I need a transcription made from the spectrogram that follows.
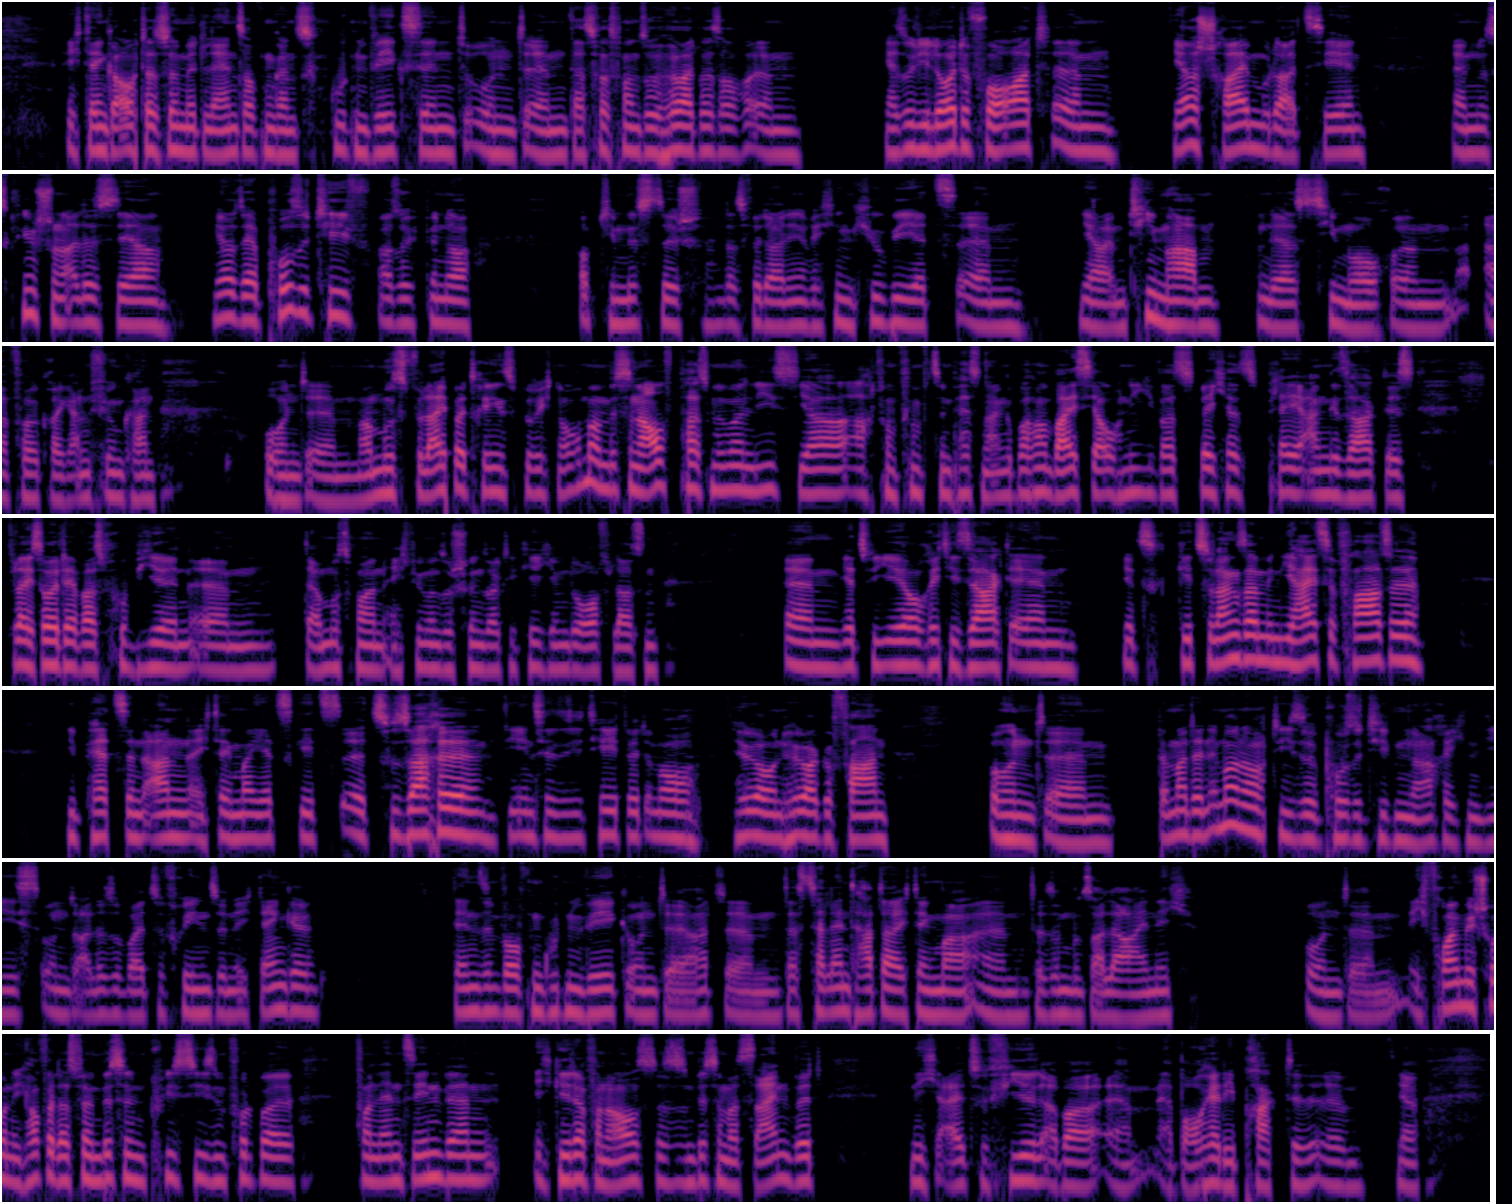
Ich denke auch, dass wir mit Lance auf einem ganz guten Weg sind und ähm, das, was man so hört, was auch ähm, ja so die Leute vor Ort ähm, ja schreiben oder erzählen, ähm, das klingt schon alles sehr ja, sehr positiv. Also ich bin da optimistisch, dass wir da den richtigen QB jetzt ähm, ja, im Team haben und der das Team auch ähm, erfolgreich anführen kann. Und ähm, man muss vielleicht bei Trainingsberichten auch immer ein bisschen aufpassen, wenn man liest, ja, 8 von 15 Pässen angebracht. Man weiß ja auch nie, was welches Play angesagt ist. Vielleicht sollte er was probieren. Ähm, da muss man echt, wie man so schön sagt, die Kirche im Dorf lassen. Ähm, jetzt, wie ihr auch richtig sagt, ähm, jetzt geht es so langsam in die heiße Phase die Pads sind an. Ich denke mal, jetzt geht es äh, zur Sache. Die Intensität wird immer höher und höher gefahren. Und ähm, wenn man dann immer noch diese positiven Nachrichten liest und alle soweit zufrieden sind, ich denke, dann sind wir auf einem guten Weg und er hat ähm, das Talent hat er. Ich denke mal, ähm, da sind wir uns alle einig. Und ähm, ich freue mich schon. Ich hoffe, dass wir ein bisschen Preseason Football von Lenz sehen werden. Ich gehe davon aus, dass es ein bisschen was sein wird. Nicht allzu viel, aber ähm, er braucht ja die Praktik, ähm, ja,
